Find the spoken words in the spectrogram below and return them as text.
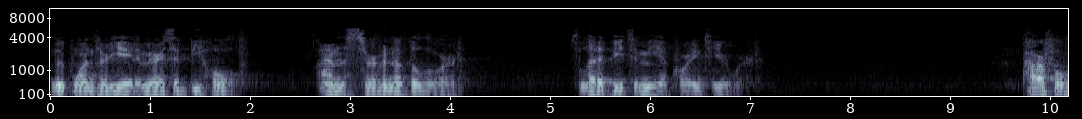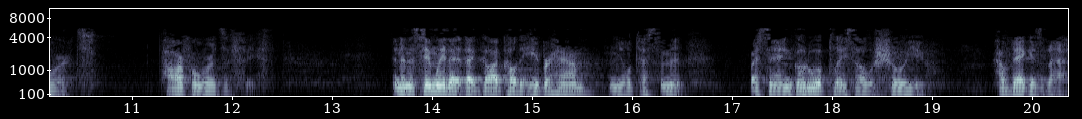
Luke 1:38, and Mary said, "Behold, I am the servant of the Lord. So let it be to me according to your word." Powerful words. Powerful words of faith. And in the same way that, that God called Abraham in the Old Testament by saying, Go to a place I will show you. How vague is that?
